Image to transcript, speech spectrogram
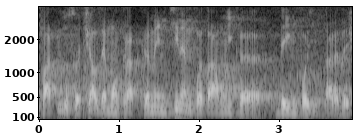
Partidul Social Democrat că menținem cota unică de impozitare de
